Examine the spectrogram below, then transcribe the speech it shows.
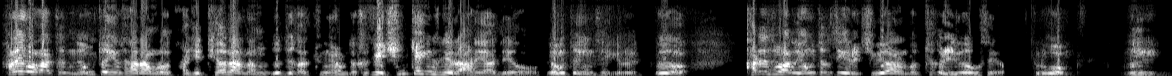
하늘과 같은 영적인 사람으로 다시 태어나는 의지가 중요합니다. 그게 신적인 세계를 알아야 돼요. 영적인 세계를. 그 카리스마로 영적 세계를 지배하는 법 책을 읽어보세요. 그리고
